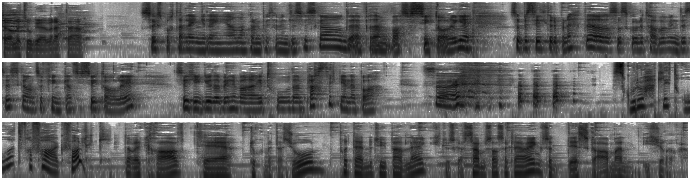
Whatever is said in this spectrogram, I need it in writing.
før vi tok over dette her. Så jeg spurte han lenge lenge om han kunne bytte vindusvisker, det- for den var så sykt dårlig. Så bestilte jeg det på nettet, og så skulle du ta på vindusviskeren, så funka den så sykt dårlig. Så gikk jeg ut av bilen bare Jeg tror den plastikken er på. Så Skulle du hatt litt råd fra fagfolk? Det er krav til dokumentasjon på denne type anlegg. Du skal ha samsvarserklæring, så det skal man ikke røre.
